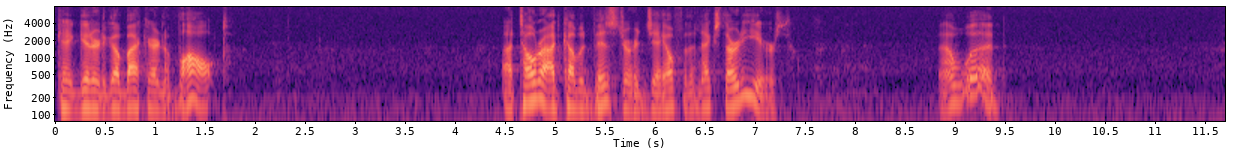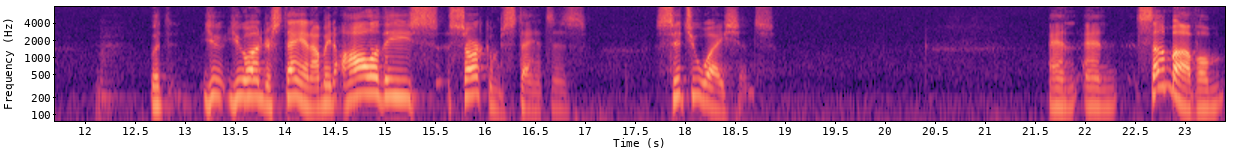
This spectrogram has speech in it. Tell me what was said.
Can't get her to go back there in the vault. I told her I'd come and visit her in jail for the next 30 years. I would. But you, you understand, I mean, all of these circumstances, situations, and, and some of them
